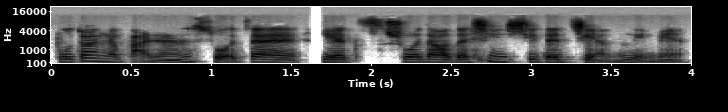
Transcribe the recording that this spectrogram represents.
不断的把人锁在 X 说到的信息的茧里面。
